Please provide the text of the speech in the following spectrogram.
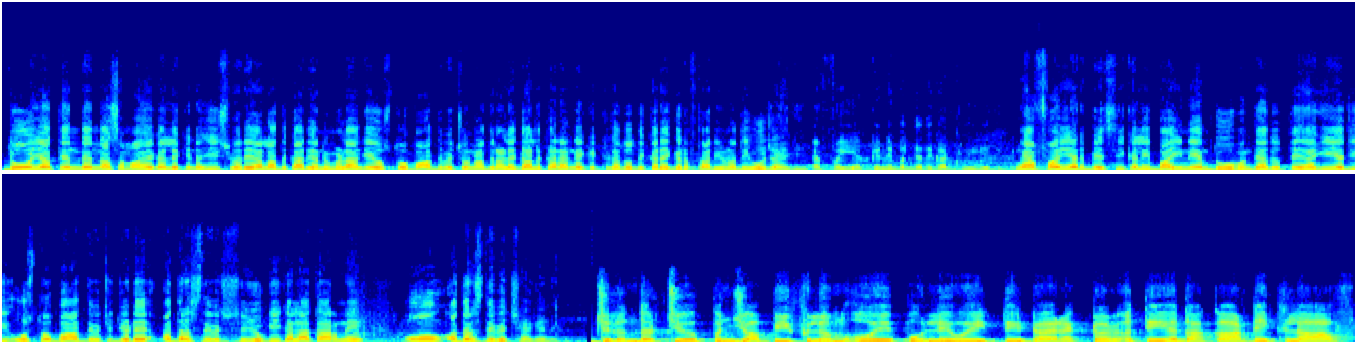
ਦੋ ਜਾਂ ਤਿੰਨ ਦਿਨ ਦਾ ਸਮਾਂ ਹੋਏਗਾ ਲੇਕਿਨ ਅਸੀਂ ਸਵੇਰੇ ਆਲਾ ਅਧਿਕਾਰੀਆਂ ਨੂੰ ਮਿਲਾਂਗੇ ਉਸ ਤੋਂ ਬਾਅਦ ਦੇ ਵਿੱਚ ਉਹਨਾਂ ਦੇ ਨਾਲ ਗੱਲ ਕਰਾਂਗੇ ਕਿ ਕਦੋਂ ਤੱਕ ਇਹ ਗ੍ਰਿਫਤਾਰੀ ਉਹਨਾਂ ਦੀ ਹੋ ਜਾਏਗੀ। ਐਫ ਆਈ ਆਰ ਕਿੰਨੇ ਬੰਦਿਆਂ ਤੇ ਕੱਟ ਹੋਈ ਹੈ ਜੀ? F I R basically by name ਦੋ ਬੰਦਿਆਂ ਦੇ ਉੱਤੇ ਹੈਗੀ ਹੈ ਜੀ। ਉਸ ਤੋਂ ਬਾਅਦ ਦੇ ਵਿੱਚ ਜਿਹੜੇ ਅਦਰਸ ਦੇ ਵਿੱਚ ਸਹਿਯੋਗੀ ਕਲਾਕਾਰ ਨੇ ਉਹ ਅਦਰਸ ਦੇ ਵਿੱਚ ਹੈਗੇ ਨੇ। ਜਲੰਧਰ 'ਚ ਪੰਜਾਬੀ ਫਿਲਮ ਓਏ ਭੋਲੇ ਹੋਏ ਤੇ ਡਾਇਰੈਕਟਰ ਅਤੇ ਅਦਾਕਾਰ ਦੇ ਖਿਲਾਫ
